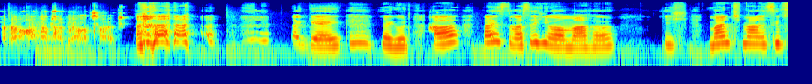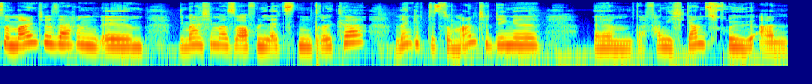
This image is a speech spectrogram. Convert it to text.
Ich habe ja noch anderthalb Jahre Zeit. okay, ja gut. Aber weißt du, was ich immer mache? Ich manchmal, es gibt so manche Sachen, ähm, die mache ich immer so auf den letzten Drücker. Und dann gibt es so manche Dinge, ähm, da fange ich ganz früh an.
